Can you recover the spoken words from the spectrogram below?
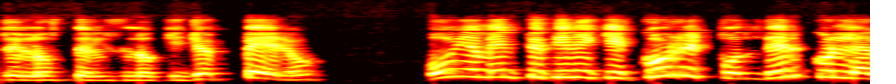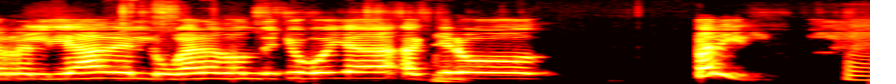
de, los, de lo que yo espero, obviamente tiene que corresponder con la realidad del lugar a donde yo voy a, quiero parir. Mm.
